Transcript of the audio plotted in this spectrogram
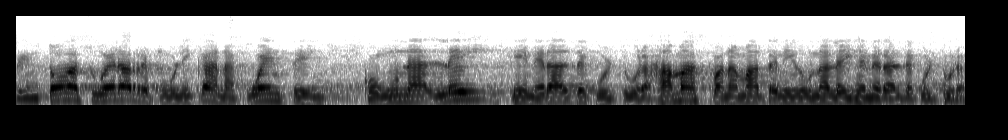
en toda su era republicana cuente con una ley general de cultura. Jamás Panamá ha tenido una ley general de cultura.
